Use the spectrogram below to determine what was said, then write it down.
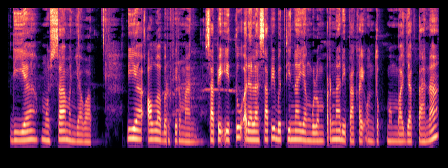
Dia, Musa, menjawab, dia Allah berfirman, sapi itu adalah sapi betina yang belum pernah dipakai untuk membajak tanah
